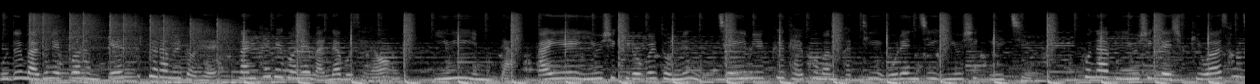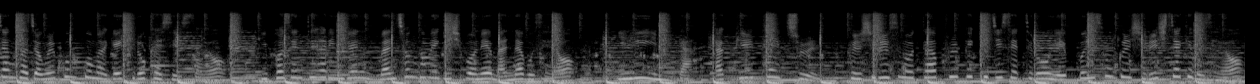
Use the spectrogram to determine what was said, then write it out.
우드 마그넷과 함께 특별함을 더해 1,800원에 만나보세요. 2위입니다. 아이의 이유식 기록을 돕는 제이밀크 달콤한 파티 오렌지 이유식 일지. 혼합 이유식 레시피와 성장 과정을 꼼꼼하게 기록할 수 있어요. 2% 할인된 11,920원에 만나보세요. 1위입니다. 악필 탈출. 글씨를 수놓다 풀 패키지 세트로 예쁜 손글씨를 시작해보세요.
